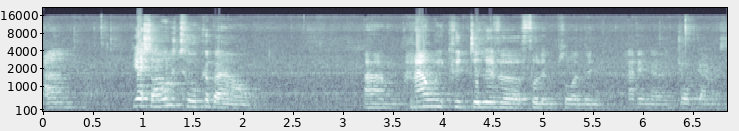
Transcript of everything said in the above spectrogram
Um, yes, I want to talk about um, how we could deliver full employment having a job guarantee,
